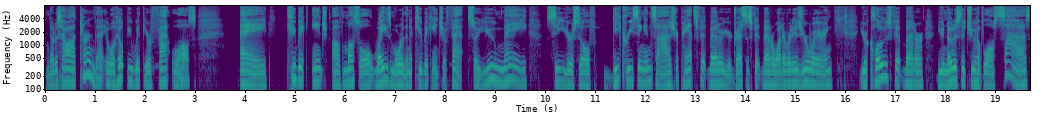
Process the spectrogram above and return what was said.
Notice how I termed that. It will help you with your fat loss. A cubic inch of muscle weighs more than a cubic inch of fat. So you may see yourself decreasing in size. Your pants fit better, your dresses fit better, whatever it is you're wearing. Your clothes fit better. You notice that you have lost size,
